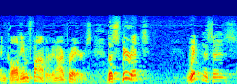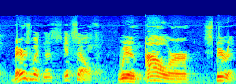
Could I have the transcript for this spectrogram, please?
and call him Father in our prayers. The Spirit witnesses, bears witness itself with our spirit.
